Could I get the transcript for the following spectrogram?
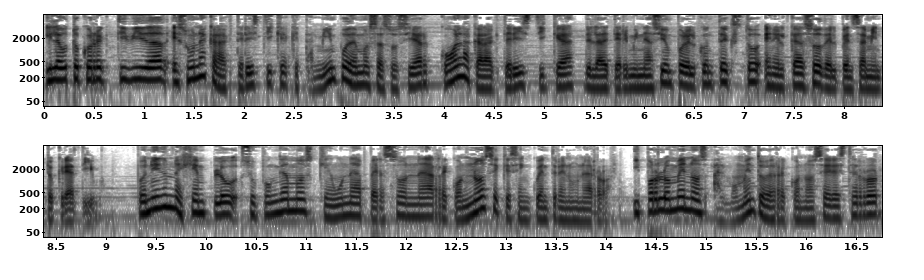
Y la autocorrectividad es una característica que también podemos asociar con la característica de la determinación por el contexto en el caso del pensamiento creativo. Poniendo un ejemplo, supongamos que una persona reconoce que se encuentra en un error, y por lo menos al momento de reconocer este error,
